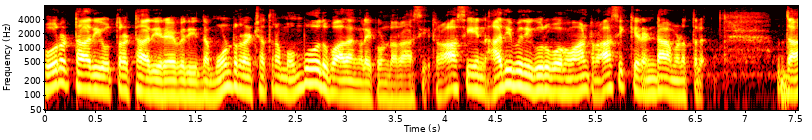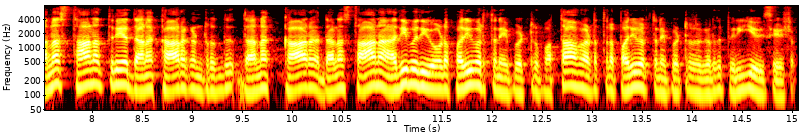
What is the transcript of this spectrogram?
பூரட்டாதி உத்திரட்டாதி ரேவதி இந்த மூன்று நட்சத்திரம் ஒம்பது பாதங்களை கொண்ட ராசி. ராசியின் அதிபதி குரு பகவான் ராசிக்கு ரெண்டாம் இடத்துல. தனஸ்தானத்திலேயே தனக்காரகன் இருந்து தனக்கார தனஸ்தான அதிபதியோட பரிவர்த்தனை பெற்று பத்தாம் இடத்துல பரிவர்த்தனை பெற்று இருக்கிறது பெரிய விசேஷம்.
